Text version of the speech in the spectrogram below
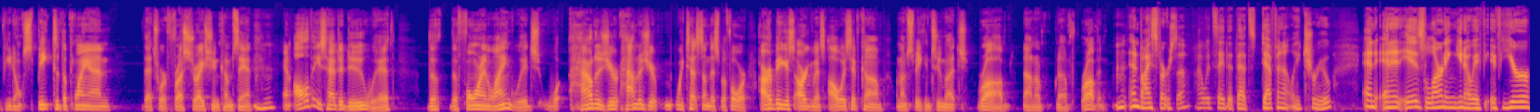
If you don't speak to the plan, that's where frustration comes in. Mm-hmm. And all these have to do with the the foreign language. How does your how does your we touched on this before. Our biggest arguments always have come when I'm speaking too much Rob, not enough Robin. Mm-hmm. and vice versa. I would say that that's definitely true. And and it is learning, you know, if if you're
